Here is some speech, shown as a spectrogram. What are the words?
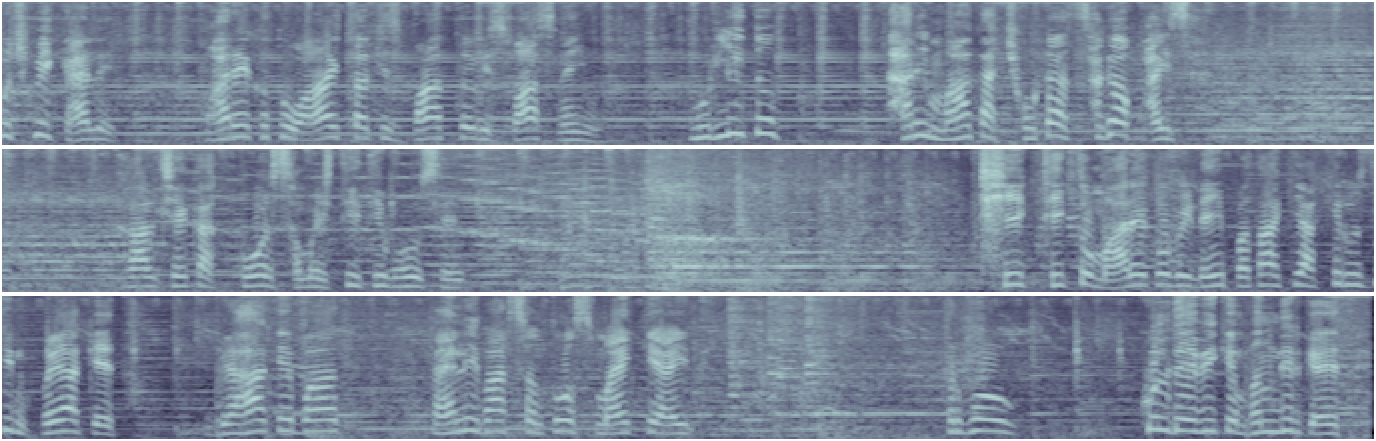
कुछ भी कह ले हमारे को तो आज तक इस बात पे विश्वास नहीं हुआ। मुरली तो थारी माँ का छोटा सगा भाई से कालचे का कोर समझती थी वो उसे। ठीक ठीक तो मारे को भी नहीं पता कि आखिर उस दिन होया क्या था। ब्याह के बाद पहली बार संतोष माइक के आई थी। पर वो कुल देवी के मंदिर गए थे।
